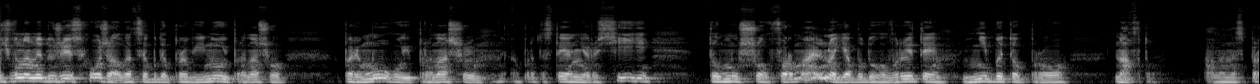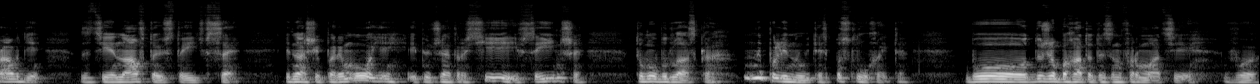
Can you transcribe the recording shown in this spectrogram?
Хоч воно не дуже схоже, але це буде про війну і про нашу перемогу, і про наше протистояння Росії. Тому що формально я буду говорити нібито про нафту. Але насправді за цією нафтою стоїть все. І наші перемоги, і бюджет Росії, і все інше. Тому, будь ласка, не полінуйтесь, послухайте. Бо дуже багато дезінформації в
